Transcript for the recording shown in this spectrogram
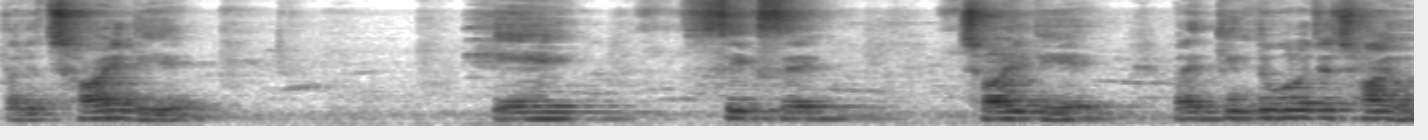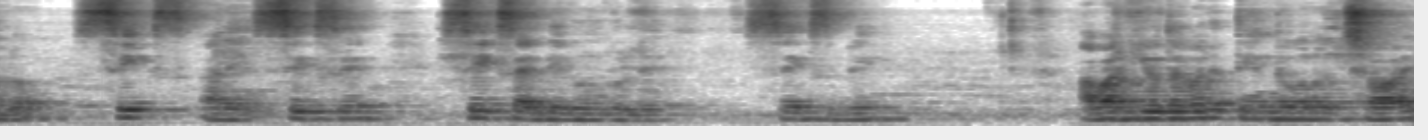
তাহলে ছয় দিয়ে এ সিক্স এ ছয় দিয়ে মানে তিন দুগুণ যে ছয় হলো সিক্স আর এ সিক্স এ সিক্স আর বি গুণ করলে সিক্স বি আবার কী হতে পারে? তিন দুগুণ ছয়।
